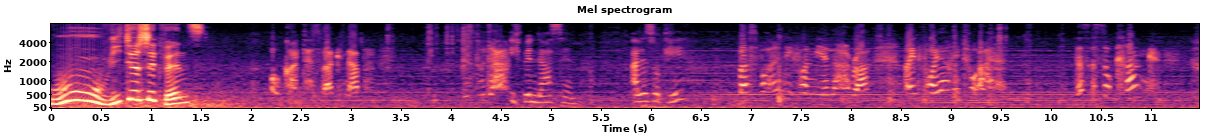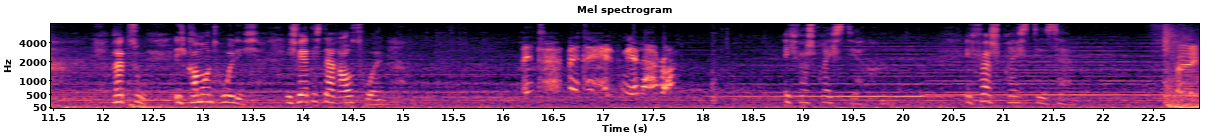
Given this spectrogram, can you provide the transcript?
Uh, Videosequenz. Oh Gott, das war knapp. Bist du da? Ich bin da, Sam. Alles okay? Was wollen die von mir, Lara? Ein Feuerritual? Das ist so krank. Hör zu, ich komme und hol dich. Ich werde dich da rausholen. Bitte, bitte hilf mir, Lara. Ich verspreche es dir. Ich verspreche es dir, Sam. Hey,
